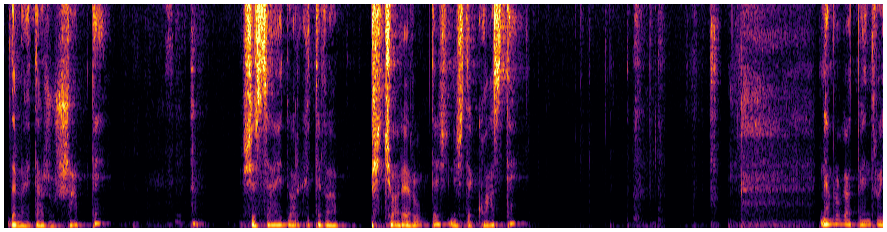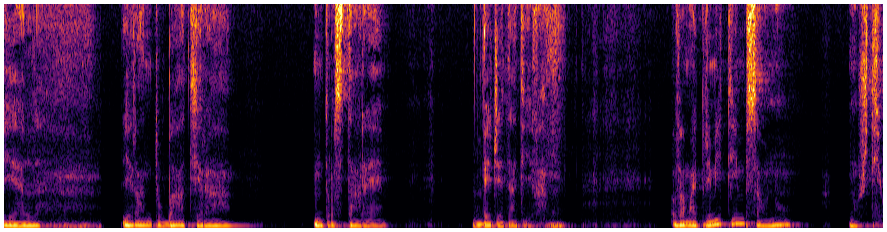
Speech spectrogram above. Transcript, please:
De la etajul șapte și să ai doar câteva picioare rupte și niște coaste. Ne-am rugat pentru el. Era întubat, era într-o stare vegetativă. Va mai primi timp sau nu? Nu știu.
